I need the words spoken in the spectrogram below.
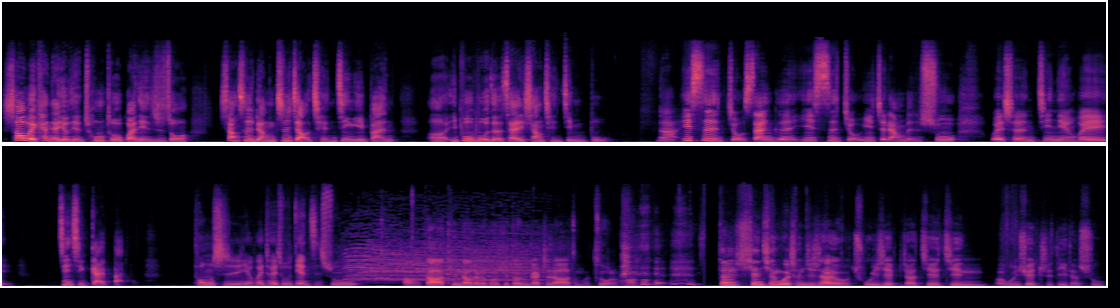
稍微看起来有点冲突的观点之中，像是两只脚前进一般，呃，一步步的在向前进步。那一四九三跟一四九一这两本书，魏晨近年会进行改版，同时也会推出电子书。好，大家听到这个东西都应该知道要怎么做了哈。但是先前魏晨其实还有出一些比较接近呃文学质地的书，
